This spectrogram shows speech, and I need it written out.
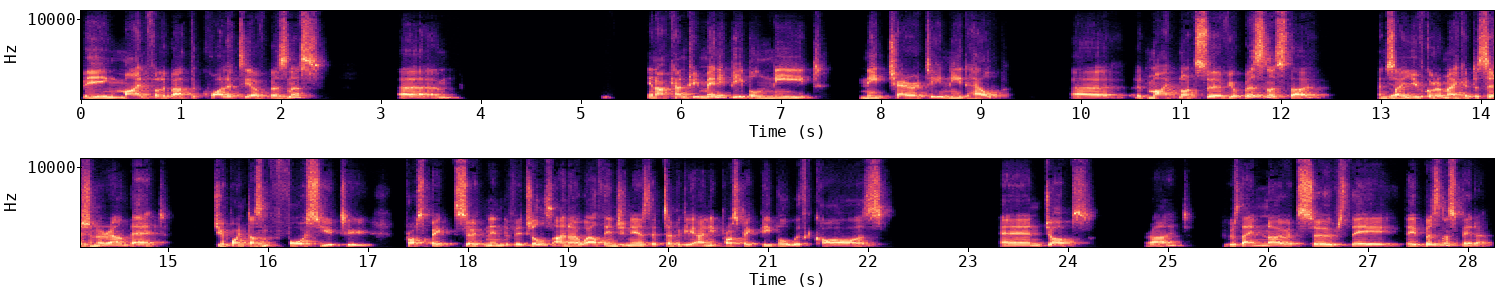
being mindful about the quality of business. Um, in our country, many people need need charity, need help. Uh, it might not serve your business though, and yeah. so you've got to make a decision around that. Dewpoint doesn't force you to prospect certain individuals. I know wealth engineers that typically only prospect people with cars and jobs, right? Because they know it serves their, their business better.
